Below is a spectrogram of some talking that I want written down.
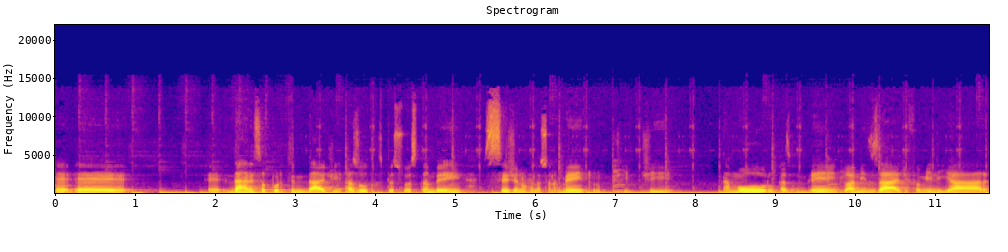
é, é, é, dar essa oportunidade às outras pessoas também, seja no relacionamento de, de namoro, casamento, amizade, familiar,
